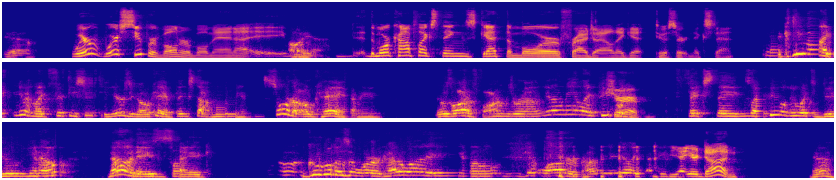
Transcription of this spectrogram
Yeah. we're we're super vulnerable, man. I, Oh yeah. the more complex things get, the more fragile they get to a certain extent. Because even like even like 50, 60 years ago, okay, if things stopped moving, it's sort of okay. I mean, there was a lot of farms around. You know what I mean? Like people Sure. fix things. Like people knew what to do. You know. Nowadays, it's like oh, Google doesn't work. How do I, you know, get water? How do you like? I mean, Yeah, you're done. yeah.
